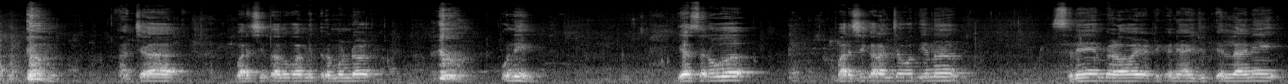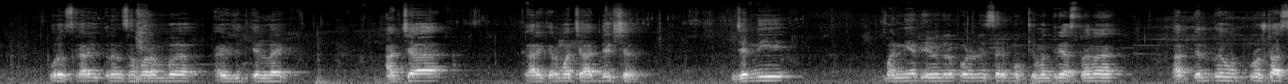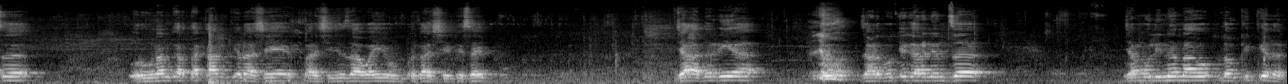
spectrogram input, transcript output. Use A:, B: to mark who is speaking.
A: आजच्या बार्शी तालुका मित्रमंडळ पुणे या सर्व बार्शीकरांच्या वतीनं स्नेह मेळावा या ठिकाणी आयोजित केलेला आहे आणि पुरस्कार वितरण समारंभ आयोजित केलेला आहे. आजच्या कार्यक्रमाचे अध्यक्ष ज्यांनी माननीय देवेंद्र फडणवीस साहेब मुख्यमंत्री असताना अत्यंत उत्कृष्ट असं रुग्णांकरता काम केलं असे बार्शीचे जावाई ओमप्रकाश शेट्टी साहेब. ज्या आदरणीय झाडबोके घराण्यांचं ज्या मुलीनं नाव लौकिक केलं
